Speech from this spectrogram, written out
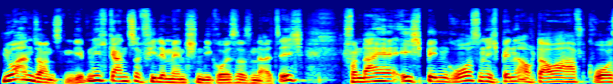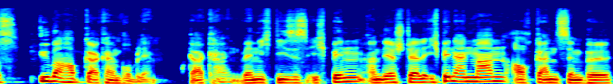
Nur ansonsten gibt nicht ganz so viele Menschen, die größer sind als ich. Von daher, ich bin groß und ich bin auch dauerhaft groß, überhaupt gar kein Problem. Gar kein. Wenn ich dieses Ich bin an der Stelle, ich bin ein Mann, auch ganz simpel,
